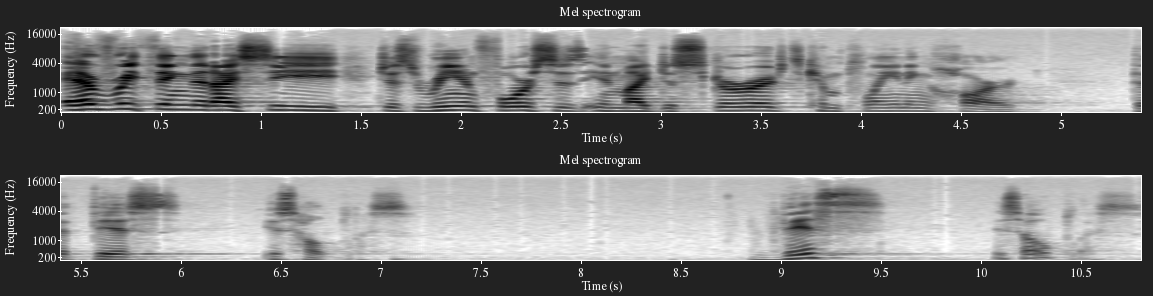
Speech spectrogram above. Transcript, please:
Everything that I see just reinforces in my discouraged, complaining heart that this is hopeless. This is hopeless.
